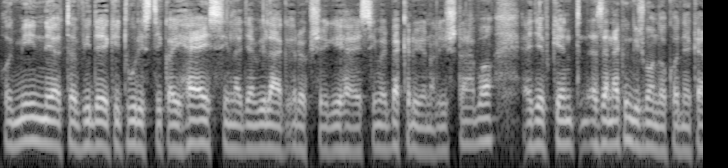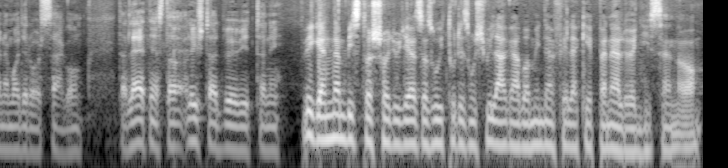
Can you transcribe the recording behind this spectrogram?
hogy minél több vidéki turisztikai helyszín legyen világörökségi helyszín, vagy bekerüljön a listába. Egyébként ezen nekünk is gondolkodni kellene Magyarországon. Tehát lehetne ezt a listát bővíteni. Igen, nem biztos, hogy ugye ez az új turizmus világában mindenféleképpen előny, hiszen a,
